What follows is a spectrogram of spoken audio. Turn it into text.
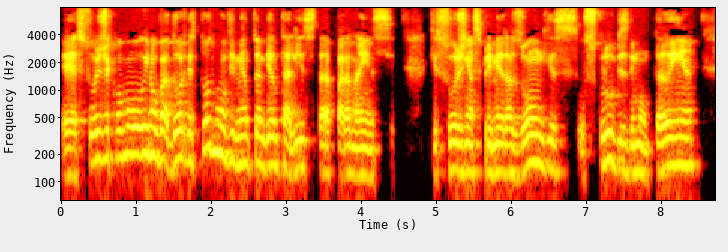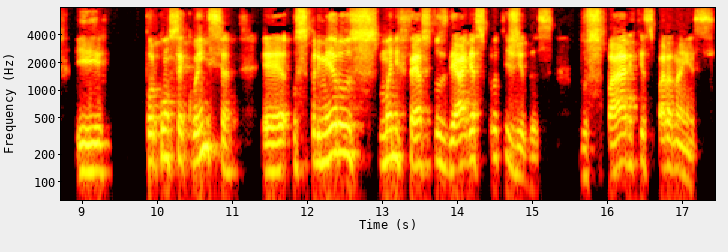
é, surge como o inovador de todo o movimento ambientalista paranaense, que surgem as primeiras ONGs, os clubes de montanha e, por consequência, é, os primeiros manifestos de áreas protegidas dos parques paranaenses.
